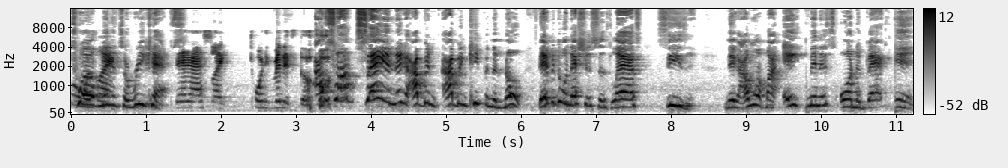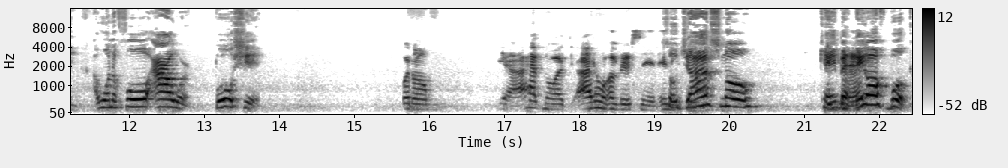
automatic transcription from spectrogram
This one was twelve like- minutes of recaps. Dead ass like 20 minutes though. That's what I'm saying, nigga. I've been I've been keeping the note. They've been doing that shit since last season. Nigga, I want my eight minutes on the back end. I want a full hour. Bullshit. But um, yeah, I have no idea. I don't understand. Anything. So Jon Snow came back. back. They off book.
